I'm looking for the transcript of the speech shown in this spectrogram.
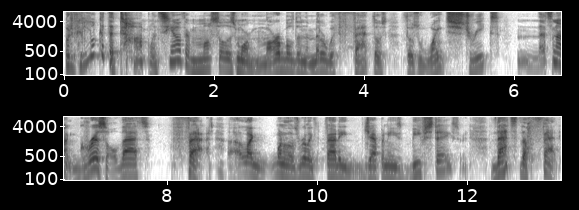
But if you look at the top one, see how their muscle is more marbled in the middle with fat, those, those white streaks? That's not gristle, that's fat, uh, like one of those really fatty Japanese beefsteaks. That's the fat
